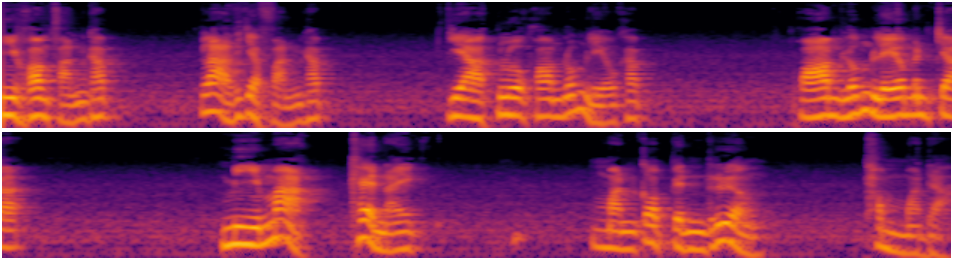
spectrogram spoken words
มีความฝันครับ กล้าที่จะฝันครับ อย่ากลัวความล้มเหลวครับ ความล้มเหลวมันจะมีมากแค่ไหน มันก็เป็นเรื่องธรรมดา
